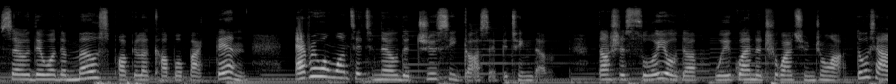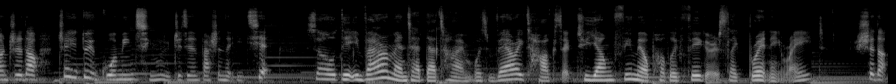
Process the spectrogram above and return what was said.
So they were the most popular couple back then. Everyone wanted to know the juicy gossip between them. 当时所有的围观的吃瓜群众啊，都想要知道这一对国民情侣之间发生的一切。 So the environment at that time was very toxic to young female public figures like Britney, right? 是的，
